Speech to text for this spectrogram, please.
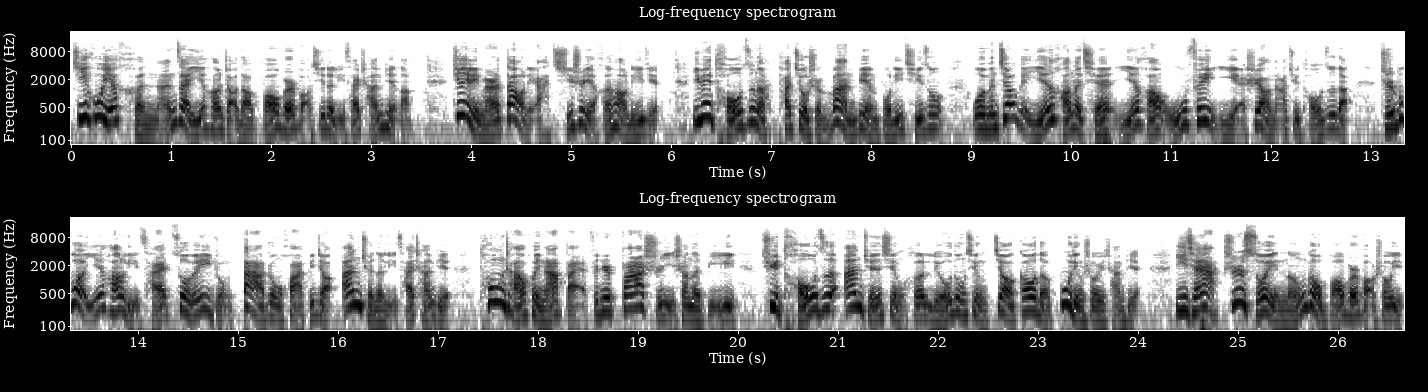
几乎也很难在银行找到保本保息的理财产品了。这里面的道理啊，其实也很好理解，因为投资呢，它就是万变不离其宗。我们交给银行的钱，银行无非也是要拿去投资的，只不过。银行理财作为一种大众化、比较安全的理财产品，通常会拿百分之八十以上的比例去投资安全性和流动性较高的固定收益产品。以前啊，之所以能够保本保收益，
